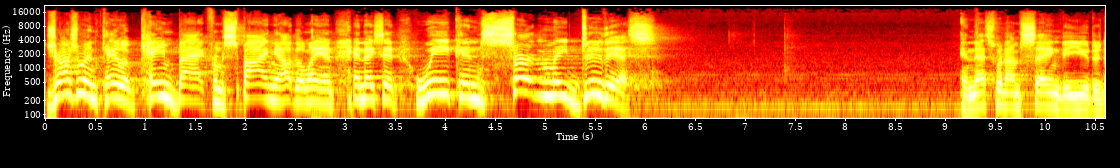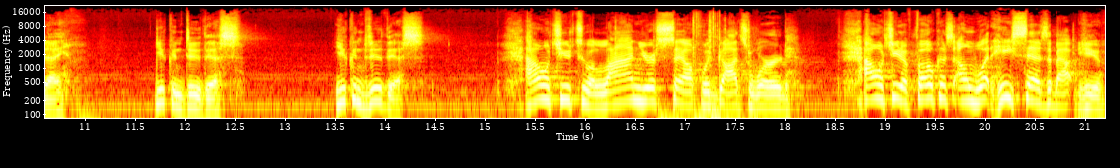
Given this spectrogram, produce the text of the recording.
Joshua and Caleb came back from spying out the land and they said, We can certainly do this. And that's what I'm saying to you today. You can do this. You can do this. I want you to align yourself with God's Word. I want you to focus on what He says about you.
